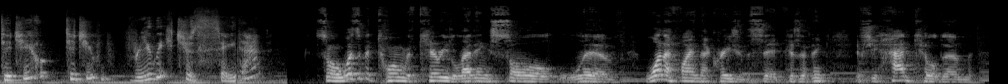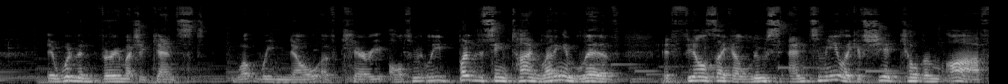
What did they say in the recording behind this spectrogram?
Did you? Did you really just say that? So I was a bit torn with Carrie letting Saul live. One, I find that crazy to say because I think if she had killed him, it would have been very much against what we know of Carrie ultimately. But at the same time, letting him live, it feels like a loose end to me. Like if she had killed him off,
